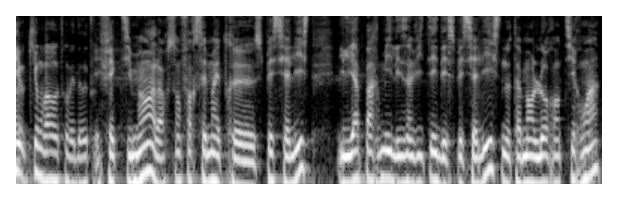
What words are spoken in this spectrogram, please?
qui, qui on va retrouver d'autres Effectivement, alors sans forcément être spécialiste, il y a parmi les invités des spécialistes, notamment Laurent Tiroin,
